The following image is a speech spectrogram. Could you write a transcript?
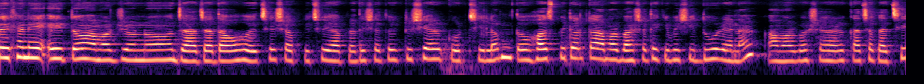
তো এখানে এই তো আমার জন্য যা যা দেওয়া হয়েছে সব কিছুই আপনাদের সাথে একটু শেয়ার করছিলাম। তো হসপিটালটা আমার বাসা থেকে বেশি দূরে না, আমার বাসার কাছাকাছি।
